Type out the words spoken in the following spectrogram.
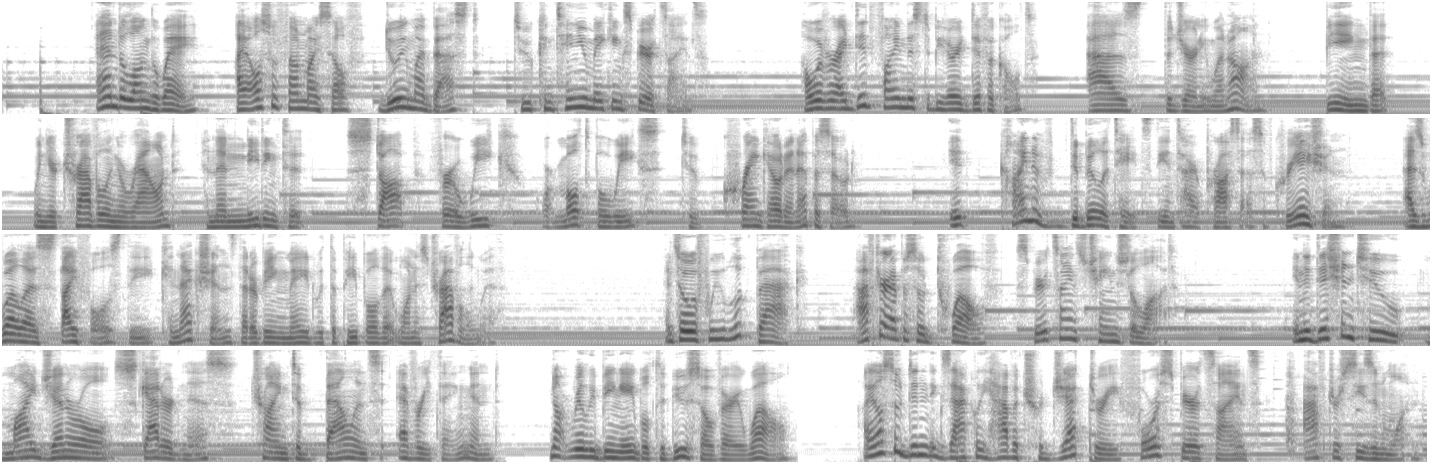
And along the way, I also found myself doing my best to continue making spirit science. However, I did find this to be very difficult as the journey went on, being that when you're traveling around and then needing to stop for a week or multiple weeks to crank out an episode, it kind of debilitates the entire process of creation, as well as stifles the connections that are being made with the people that one is traveling with. And so if we look back, after episode 12, Spirit Science changed a lot. In addition to my general scatteredness, trying to balance everything and not really being able to do so very well, I also didn't exactly have a trajectory for Spirit Science after season one.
